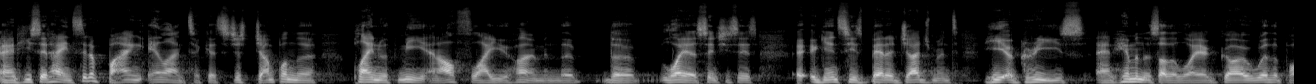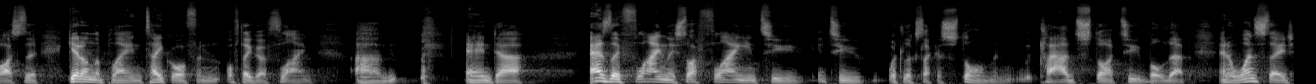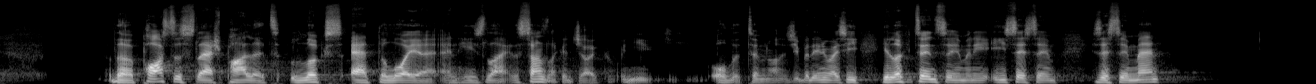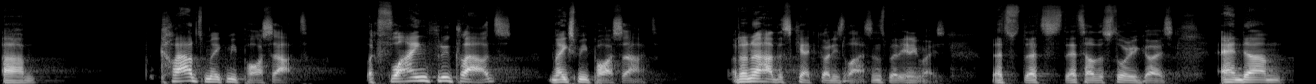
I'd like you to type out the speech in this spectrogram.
And he said, Hey, instead of buying airline tickets, just jump on the plane with me and I'll fly you home. And the, the lawyer essentially says, against his better judgment, he agrees. And him and this other lawyer go with the pastor, get on the plane, take off, and off they go flying. Um, and uh, as they're flying, they start flying into, into what looks like a storm, and clouds start to build up. And at one stage, the pastor slash pilot looks at the lawyer and he's like, this sounds like a joke when you, all the terminology, but anyways, he, he look, turns to him and he, he says to him, he says to him, man, um, clouds make me pass out. Like flying through clouds makes me pass out. I don't know how this cat got his license, but anyways, that's, that's, that's how the story goes. And um,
